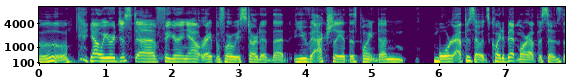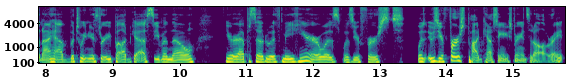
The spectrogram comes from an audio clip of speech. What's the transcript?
Ooh, yeah. We were just uh, figuring out right before we started that you've actually at this point done more episodes, quite a bit more episodes than I have between your three podcasts. Even though your episode with me here was was your first was it was your first podcasting experience at all, right?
